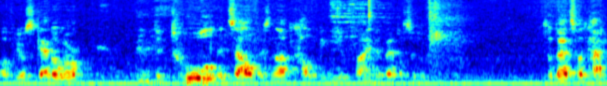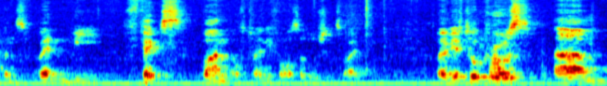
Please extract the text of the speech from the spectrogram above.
of your scheduler, the tool itself is not helping you find a better solution. So that's what happens when we fix one of 24 solutions, right? When we have two crews, um,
